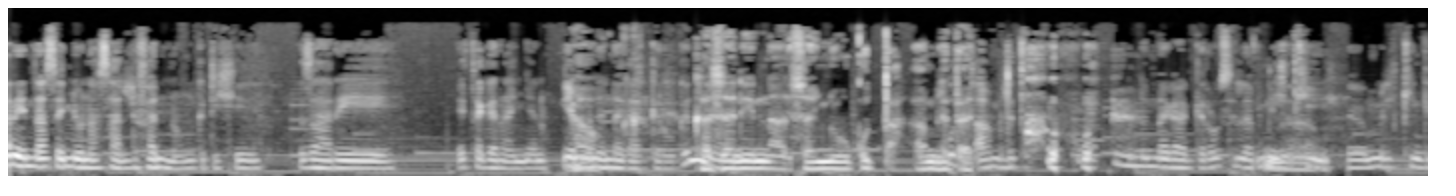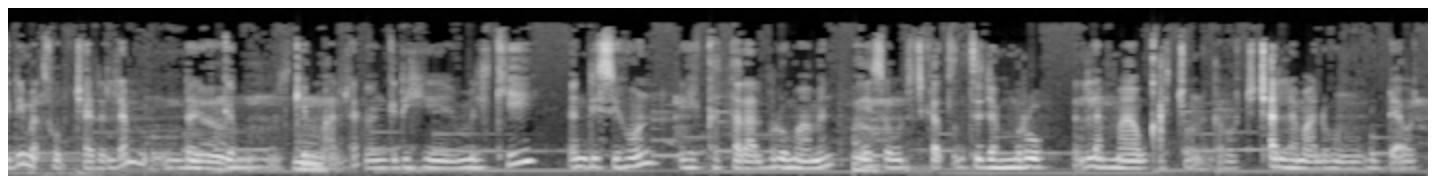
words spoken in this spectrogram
ሰኔና ሰኞን አሳልፈን ነው እንግዲህ ዛሬ የተገናኘ ነው የምንነጋገረው ግን ከሰኔና ሰኞ ቁጣ አምልጥ የምንነጋገረው ስለ ሚልኪ። ሚልኪ እንግዲህ መጥፎ ብቻ አይደለም ደግም ሚልኪም አለ። እንግዲህ ሚልኪ እንዲህ ሲሆን ይከተላል ብሎ ማመን። የሰው ልጅ ከጥንት ጀምሮ ለማያውቃቸው ነገሮች ጨለማ ለሆኑ ጉዳዮች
